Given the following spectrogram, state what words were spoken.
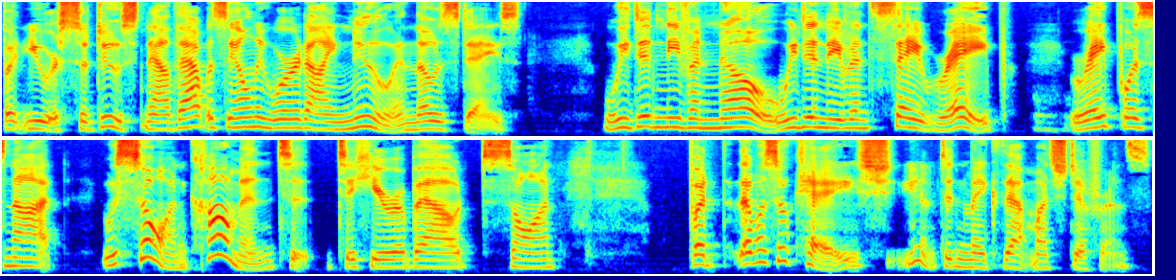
but you were seduced. Now, that was the only word I knew in those days. We didn't even know, we didn't even say rape. Mm-hmm. Rape was not, it was so uncommon to, to hear about, so on. But that was okay. She, you know, didn't make that much difference.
